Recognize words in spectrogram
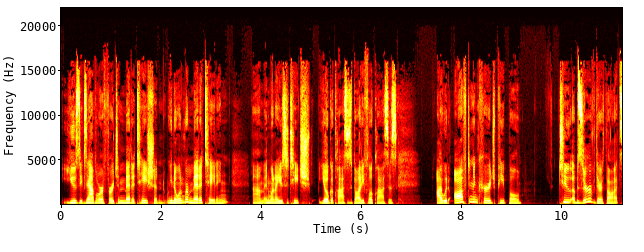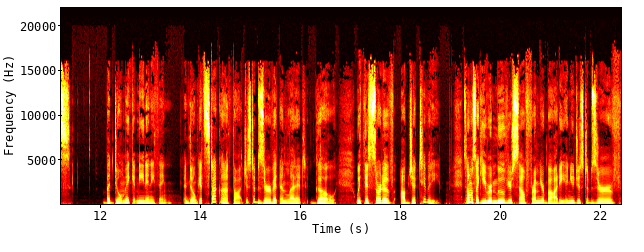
use the example referred to meditation. You know, when we're meditating, um, and when I used to teach yoga classes, body flow classes, I would often encourage people to observe their thoughts, but don't make it mean anything. And don't get stuck on a thought. Just observe it and let it go with this sort of objectivity. It's almost like you remove yourself from your body and you just observe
